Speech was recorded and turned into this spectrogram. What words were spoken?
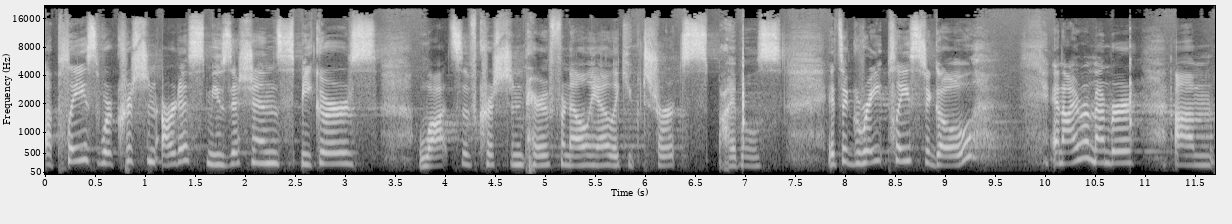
a, place where Christian artists, musicians, speakers, lots of Christian paraphernalia like you, shirts, Bibles. It's a great place to go. And I remember um,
